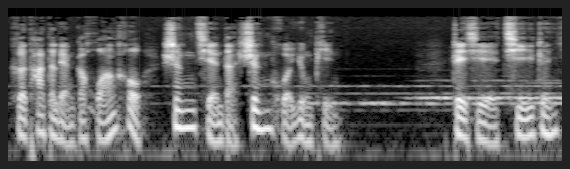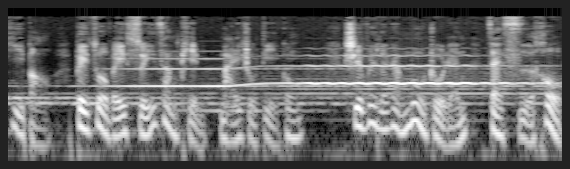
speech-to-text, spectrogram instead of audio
和他的两个皇后生前的生活用品。这些奇珍异宝被作为随葬品埋入地宫。是为了让墓主人在死后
